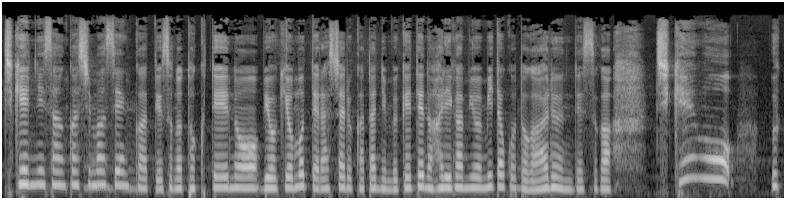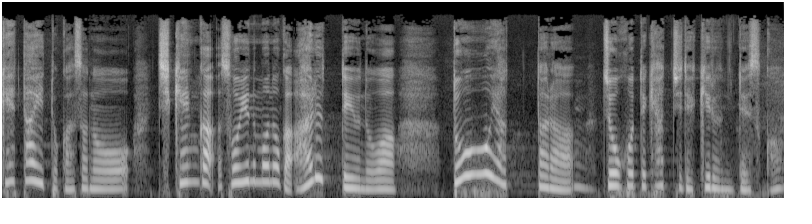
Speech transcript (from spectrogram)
治験に参加しませんかっていうその特定の病気を持っていらっしゃる方に向けての張り紙を見たことがあるんですが治験を受けたいとかその知見がそういうものがあるっていうのはどうやったら情報ってキャッチできるんですか、うん、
